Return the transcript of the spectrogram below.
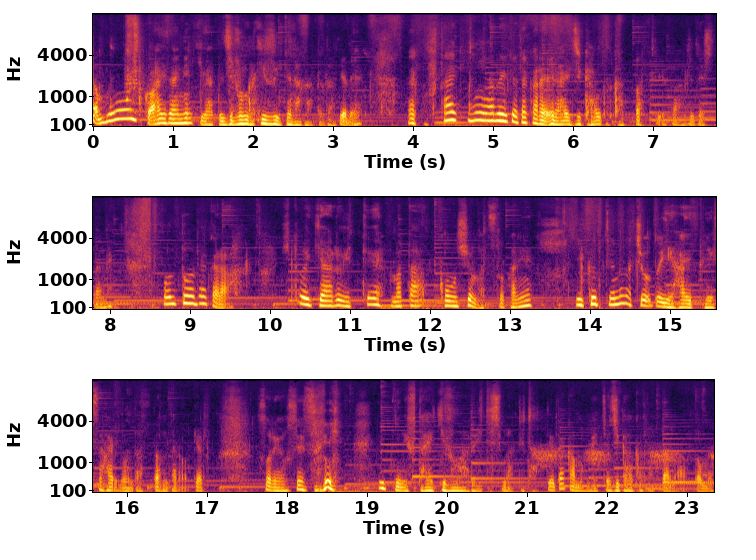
はもう一個間に駅があって自分が気づいてなかっただけで、なんか二駅分歩いてたからえらい時間かかったっていう感じでしたね。本当はだから、一駅歩いて、また今週末とかにね、行くっていうのがちょうどいいハイペース配分だったんだろうけど、それをせずに一気に二駅分歩いてしまってたっていう、だからもうめっちゃ時間かかったなと思っ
